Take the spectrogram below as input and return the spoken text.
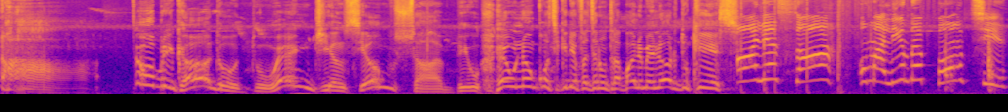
Ah, obrigado, duende ancião sábio. Eu não conseguiria fazer um trabalho melhor do que esse. Olha só, uma linda ponte.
